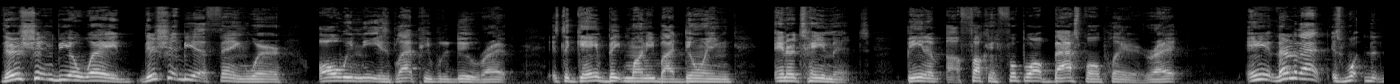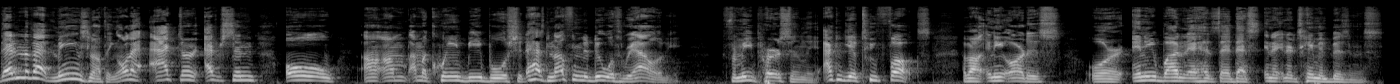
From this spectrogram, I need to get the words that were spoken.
There shouldn't be a way, there shouldn't be a thing where all we need is black people to do, right? Is to gain big money by doing entertainment, being a, a fucking football, basketball player, right? Any, none of that is what, none of that means nothing. All that actor, actressing, oh, uh, I'm I'm a queen bee bullshit. It has nothing to do with reality. For me personally, I can give two fucks about any artist or anybody that has that that's in the entertainment business.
